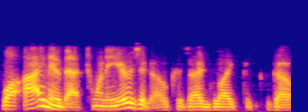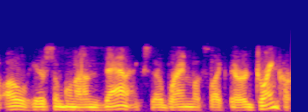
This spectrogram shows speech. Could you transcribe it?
Well, I knew that 20 years ago because I'd like to go, oh, here's someone on Xanax. Their brain looks like they're a drinker.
